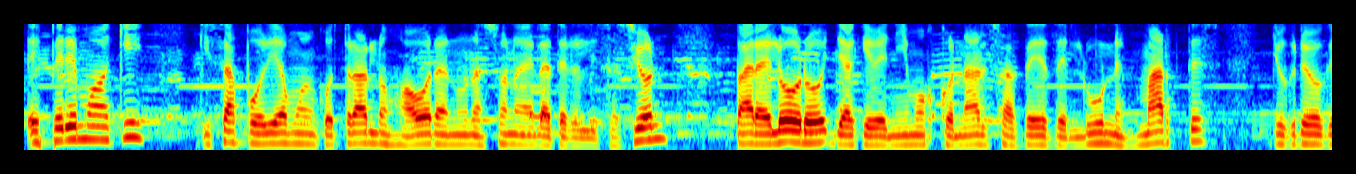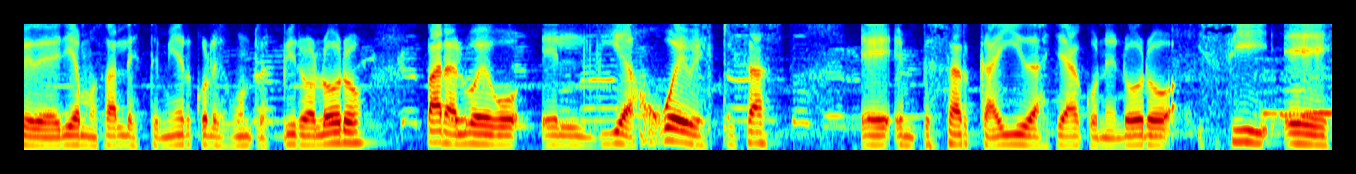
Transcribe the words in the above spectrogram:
esperemos aquí, quizás podríamos encontrarnos ahora en una zona de lateralización para el oro, ya que venimos con alzas desde el lunes, martes. Yo creo que deberíamos darle este miércoles un respiro al oro para luego el día jueves quizás eh, empezar caídas ya con el oro si es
